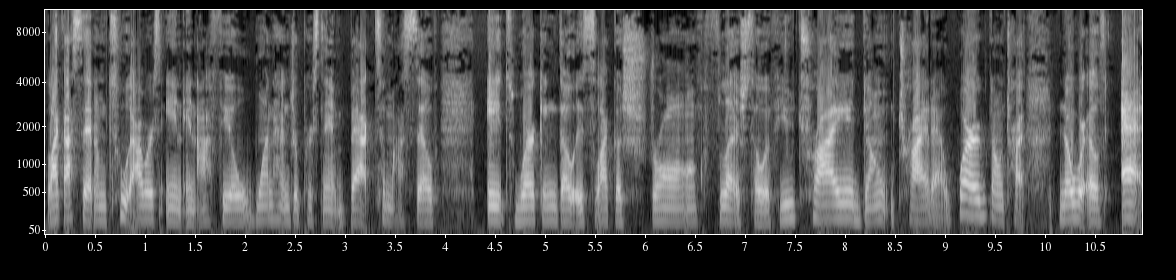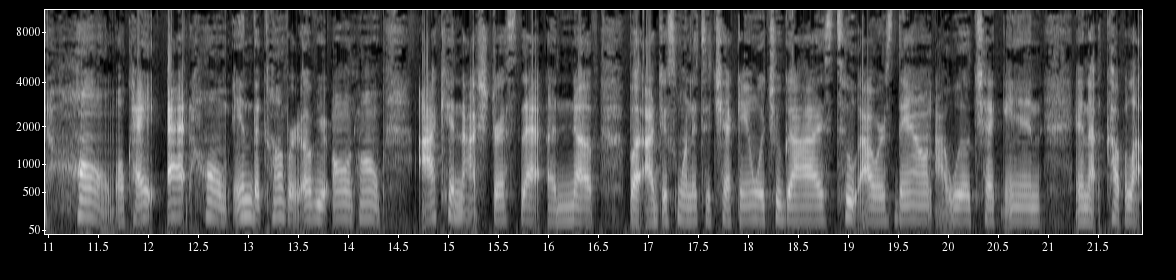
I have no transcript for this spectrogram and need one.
like I said, I'm two hours in and I feel 100% back to myself. It's working though. It's like a strong flush. So if you try it, don't try it at work. Don't try nowhere else at home. Okay. At home in the comfort of your own home. I cannot stress that enough, but I just wanted to check in with you guys. Two hours down. I will check in in a couple of,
